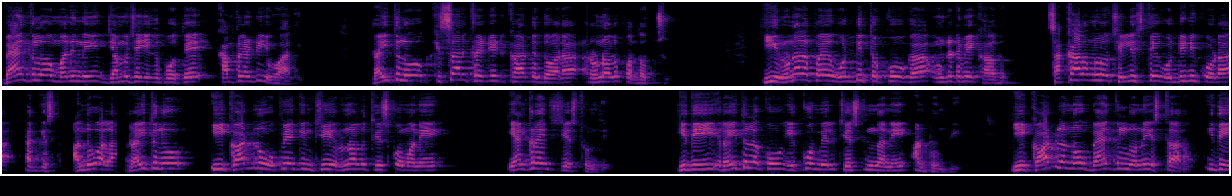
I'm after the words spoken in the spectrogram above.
బ్యాంకులో మనీని జమ చేయకపోతే కంప్లైంట్ ఇవ్వాలి. రైతులు కిసాన్ క్రెడిట్ కార్డు ద్వారా రుణాలు పొందొచ్చు. ఈ రుణాలపై వడ్డీ తక్కువగా ఉండటమే కాదు. సకాలంలో చెల్లిస్తే వడ్డీని కూడా తగ్గిస్తారు అందువల్ల రైతులు ఈ కార్డును ఉపయోగించి రుణాలు తీసుకోమని ఎంకరేజ్ చేస్తుంది. ఇది రైతులకు ఎక్కువ మేలు చేస్తుందని అంటుంది. ఈ కార్డులను బ్యాంకుల్లోనే ఇస్తారు. ఇది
